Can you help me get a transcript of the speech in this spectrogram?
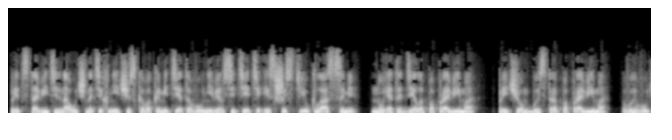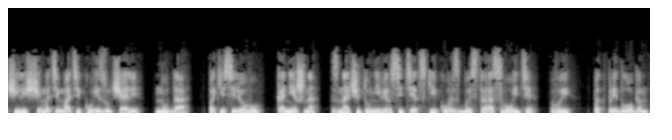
Представитель научно-технического комитета в университете и с шестью классами. Но это дело поправимо, причем быстро поправимо. Вы в училище математику изучали? Ну да, по Киселеву, конечно. Значит университетский курс быстро освоите. Вы, под предлогом,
